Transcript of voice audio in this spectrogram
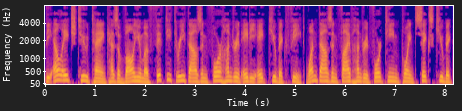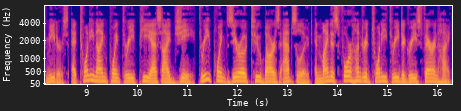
The LH2 tank has a volume of 53,488 cubic feet, 1,514.6 cubic meters at 29.3 psig, 3.02 bars absolute, and minus 423 degrees Fahrenheit,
